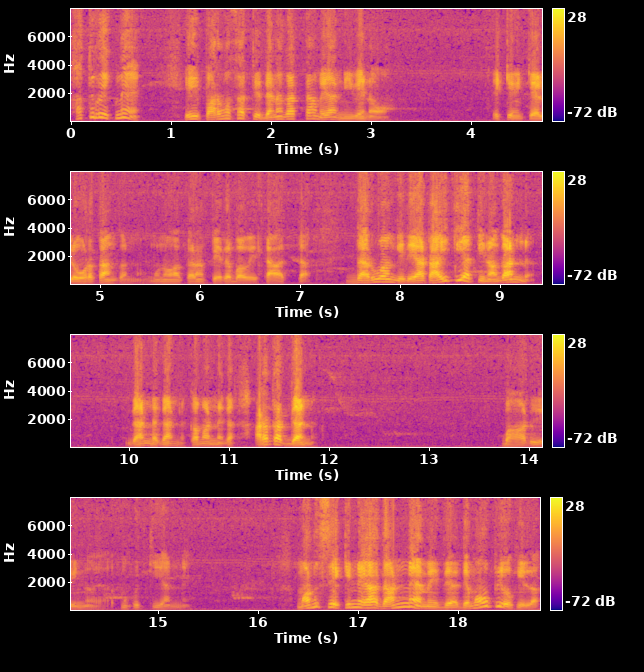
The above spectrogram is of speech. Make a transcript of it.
හතුරෙක් නෑ. ඒ පරම සත්‍ය දැනගත්තාම එයා නිවෙනවා. එක්කෙනෙක් කැල හොරකම් කරනවා. මොනවා කරන් පෙර භවයේ තාත්තා. දරුවන්ගේ දෙයට අයිතියක් තියෙනවා ගන්න. ගන්න ගන්න කමන්න ගන්න. අරකට ගන්න. බාඩුවේ ඉන්නවා. මොකුත් කියන්නේ මිනිස්සෙක් ඉන්නේ එයා දන්නේ මේ දෙමව්පියෝ කියලා.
